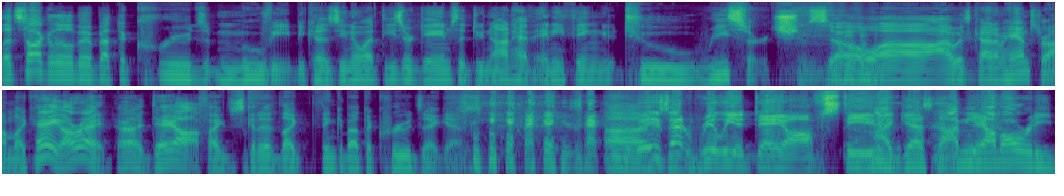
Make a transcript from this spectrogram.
Let's talk a little bit about the Crude's movie because you know what? These are games that do not have anything to research. So uh, I was kind of hamster. I'm like, hey, all right, all right, day off. I just gotta like think about the Croods, I guess. exactly. Uh, Is that really a day off, Steve? I guess not. I mean, I'm already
